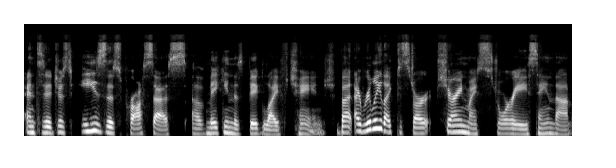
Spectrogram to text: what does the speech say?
and to just ease this process of making this big life change. But I really like to start sharing my story saying that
